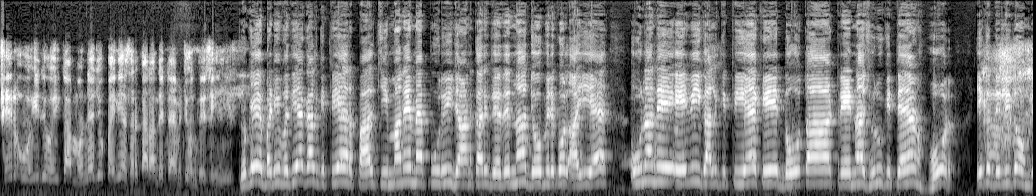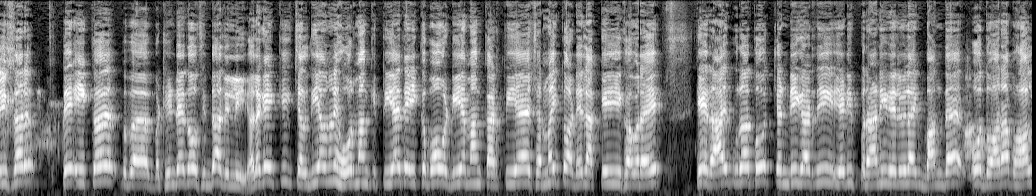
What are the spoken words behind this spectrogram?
ਫਿਰ ਉਹੀ ਦੇ ਉਹੀ ਕੰਮ ਹੁੰਦੇ ਆ ਜੋ ਪਹਿਲੀਆਂ ਸਰਕਾਰਾਂ ਦੇ ਟਾਈਮ 'ਚ ਹੁੰਦੇ ਸੀ ਜੀ। ਕਿਉਂਕਿ ਇਹ ਬੜੀ ਵਧੀਆ ਗੱਲ ਕੀਤੀ ਹੈ ਹਰਪਾਲ ਚੀਮਾ ਨੇ, ਮੈਂ ਪੂਰੀ ਜਾਣਕਾਰੀ ਦੇ ਦੇਣਾ ਜੋ ਮੇਰੇ ਕੋਲ ਆਈ ਹੈ, ਉਹਨਾਂ ਨੇ ਇਹ ਵੀ ਗੱਲ ਕੀਤੀ ਹੈ ਕਿ ਦੋ ਤਾਂ ਟ੍ਰੇਨਾਂ ਸ਼ੁਰੂ ਕੀਤੀਆਂ ਜਾਣ, ਹੋਰ ਇੱਕ ਦਿੱਲੀ ਤੋਂ ਅੰਮ੍ਰਿਤਸਰ ਤੇ ਇੱਕ ਬਠਿੰਡੇ ਤੋਂ ਸਿੱਧਾ ਦਿੱਲੀ। ਹਾਲਾਂਕਿ ਇੱਕ ਇੱਕ ਚਲਦੀ ਹੈ ਉਹਨਾਂ ਨੇ ਹੋਰ ਮੰਗ ਕੀਤੀ ਹੈ ਤੇ ਇੱਕ ਬਹੁਤ ਵੱਡੀ ਇਹ ਮੰਗ ਕਰਤੀ ਹੈ। ਸ਼ਰਮਾ ਜੀ, ਤੁਹਾਡੇ ਇਲਾਕੇ ਦੀ ਖਬਰ ਹੈ ਕਿ ਰਾਜਪੁਰਾ ਤੋਂ ਚੰਡੀਗੜ੍ਹ ਦੀ ਜਿਹੜੀ ਪੁਰਾਣੀ ਰੇਲਵੇ ਲਾਈਨ ਬੰਦ ਹੈ, ਉਹ ਦੁਬਾਰਾ ਬਹਾਲ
